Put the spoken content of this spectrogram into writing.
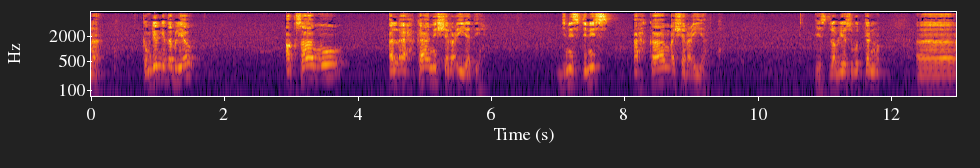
Nah, kemudian kita beliau aqsamu al-ahkam syar'iyyati. Jenis-jenis ahkam syar'iyyah. Jadi setelah beliau sebutkan uh,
